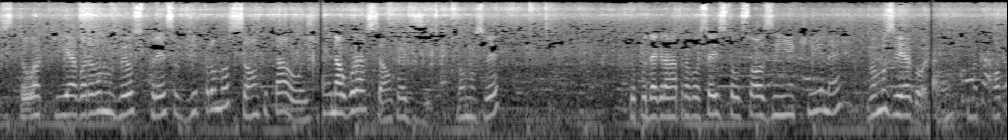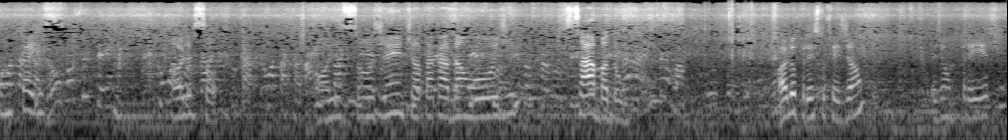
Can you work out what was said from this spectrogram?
Estou aqui, agora vamos ver os preços de promoção que tá hoje. A inauguração, quer dizer. Vamos ver? Se eu puder gravar pra vocês, estou sozinha aqui, né? Vamos ver agora. Como, olha como tá isso. Olha só. Olha só, gente, o atacadão hoje, sábado. Olha o preço do feijão. Feijão preto.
